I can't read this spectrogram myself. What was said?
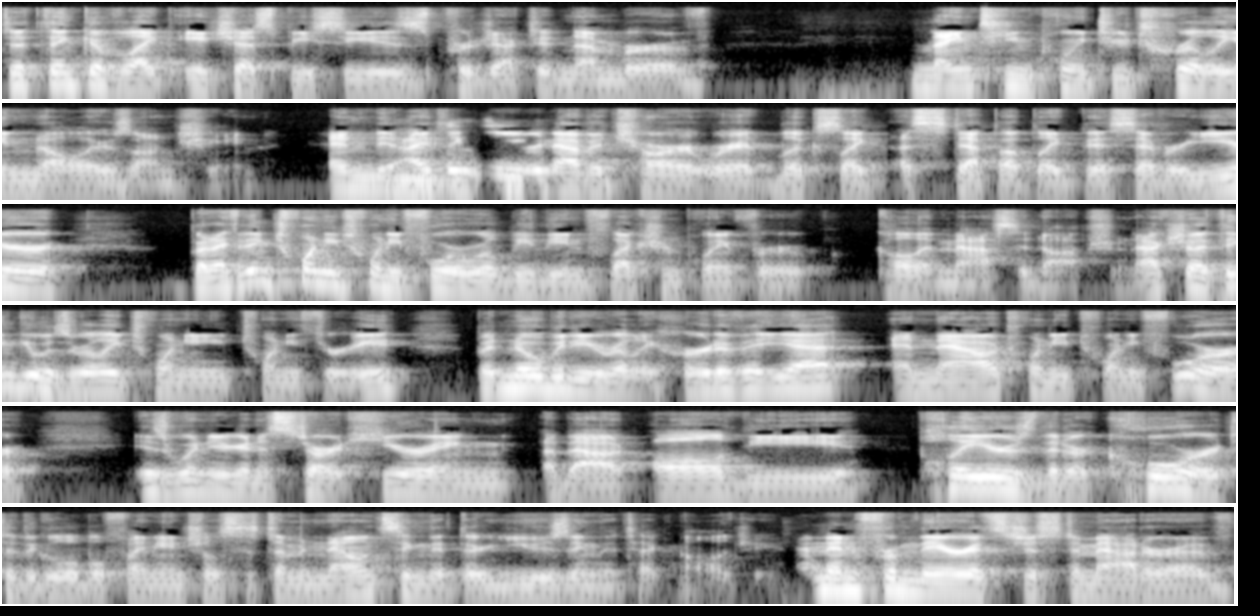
to think of like HSBC's projected number of $19.2 trillion on chain. And mm-hmm. I think they even have a chart where it looks like a step up like this every year. But I think 2024 will be the inflection point for call it mass adoption. Actually, I think it was really 2023, but nobody really heard of it yet. And now 2024 is when you're going to start hearing about all the players that are core to the global financial system announcing that they're using the technology. And then from there, it's just a matter of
